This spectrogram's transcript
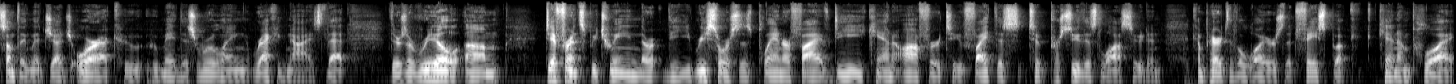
something that Judge Orrick, who who made this ruling, recognized that there's a real um, difference between the, the resources Planner 5D can offer to fight this, to pursue this lawsuit, and compared to the lawyers that Facebook can employ.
